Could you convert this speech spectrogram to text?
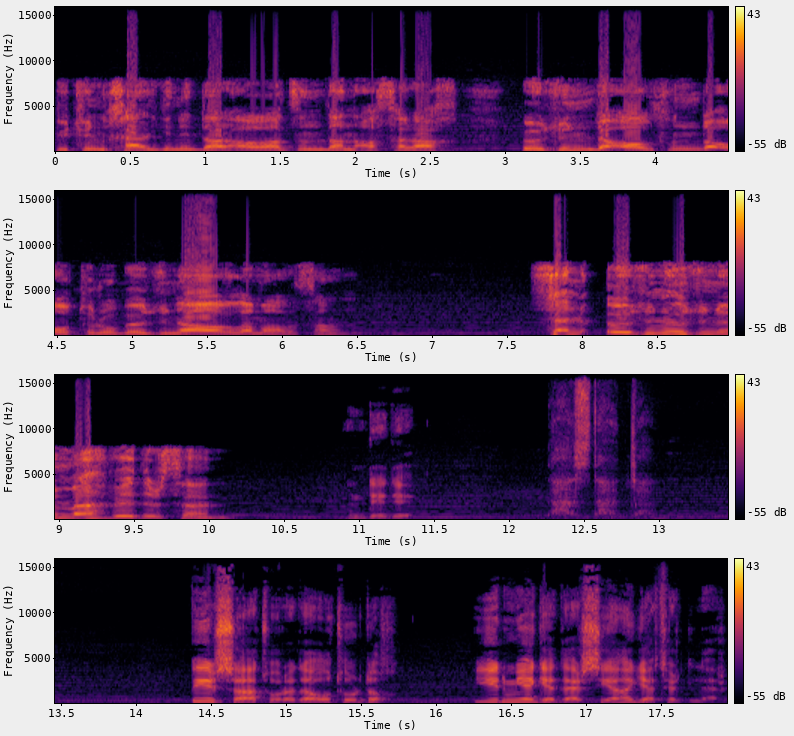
Bütün xəlqini dar ağacından asaraq özün də altında oturub özünə ağlamalısan. Sən özün özünü məhv edirsən, dedi. Dastanca. Bir saat orada oturduq. 20-yə qədər siyahı gətirdilər.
